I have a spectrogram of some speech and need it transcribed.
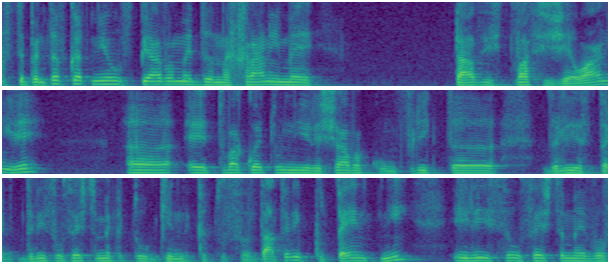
степента, в която ние успяваме да нахраниме тази, това си желание, е това, което ни решава конфликта, дали, е, дали се усещаме като, като създатели, потентни, или се усещаме в,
